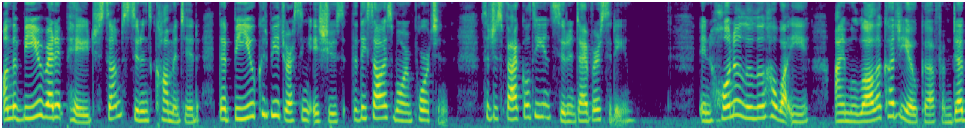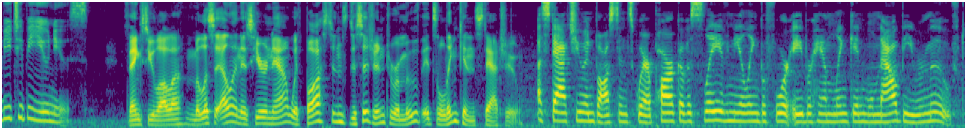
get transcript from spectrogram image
On the BU Reddit page, some students commented that BU could be addressing issues that they saw as more important, such as faculty and student diversity. In Honolulu, Hawaii, I'm Eulala Kajioka from WTBU News. Thanks, Eulala. Melissa Ellen is here now with Boston's decision to remove its Lincoln statue. A statue in Boston Square Park of a slave kneeling before Abraham Lincoln will now be removed.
